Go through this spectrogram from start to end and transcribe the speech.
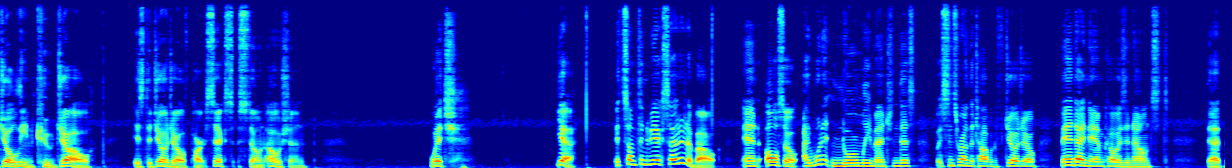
Jolyne Cujoh is the JoJo of Part 6, Stone Ocean. Which, yeah, it's something to be excited about. And also, I wouldn't normally mention this, but since we're on the topic of JoJo, Bandai Namco has announced that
